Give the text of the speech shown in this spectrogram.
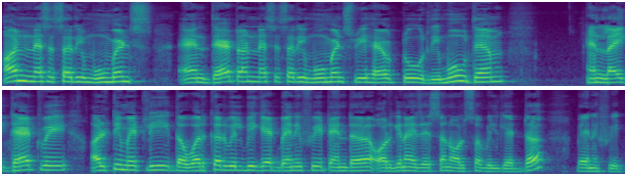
unnecessary movements and that unnecessary movements we have to remove them. And like that way ultimately the worker will be get benefit and the organization also will get the benefit.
